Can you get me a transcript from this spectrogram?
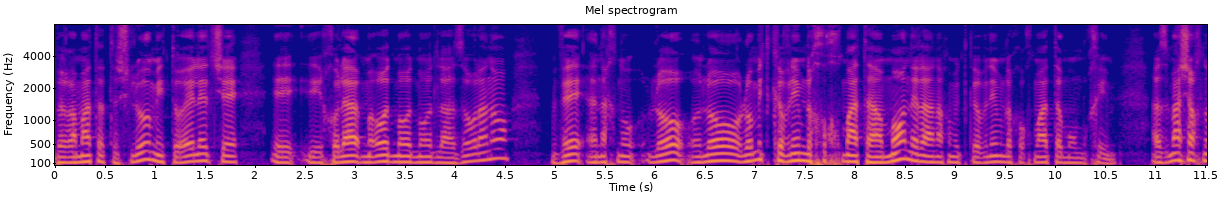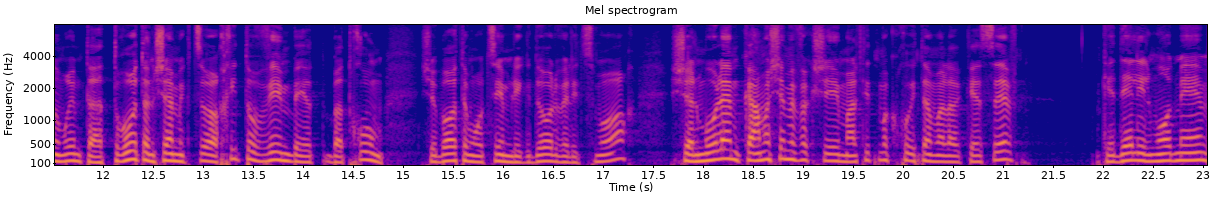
ברמת התשלום, היא תועלת שיכולה מאוד מאוד מאוד לעזור לנו. ואנחנו לא, לא, לא מתכוונים לחוכמת ההמון, אלא אנחנו מתכוונים לחוכמת המומחים. אז מה שאנחנו אומרים, תאתרו את אנשי המקצוע הכי טובים בתחום שבו אתם רוצים לגדול ולצמוח, שלמו להם כמה שמבקשים, אל תתמקחו איתם על הכסף, כדי ללמוד מהם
